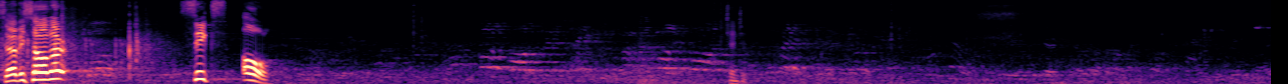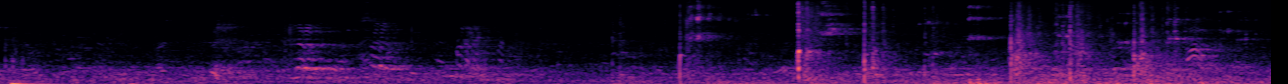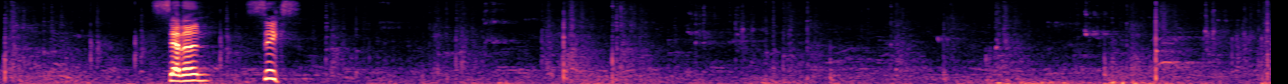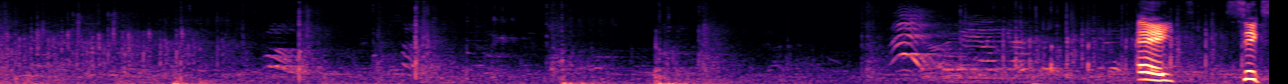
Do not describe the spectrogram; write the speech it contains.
Service over. Six all. Change it. Seven, six. Eight, six.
